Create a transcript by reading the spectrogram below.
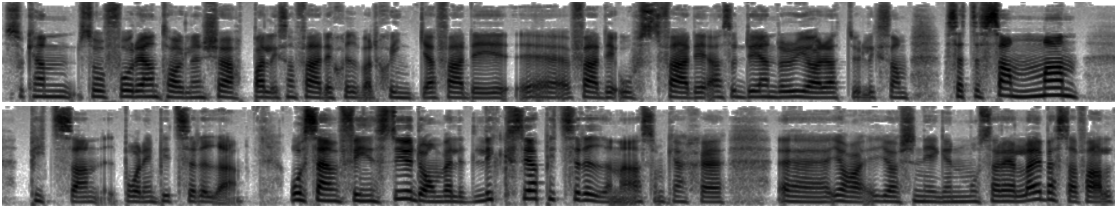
så, kan, så får du antagligen köpa liksom färdigskivad skinka, färdig, eh, färdig ost, färdig, alltså det enda du gör är att du liksom sätter samman pizzan på din pizzeria. Och sen finns det ju de väldigt lyxiga pizzerierna som kanske eh, ja, gör sin egen mozzarella i bästa fall.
